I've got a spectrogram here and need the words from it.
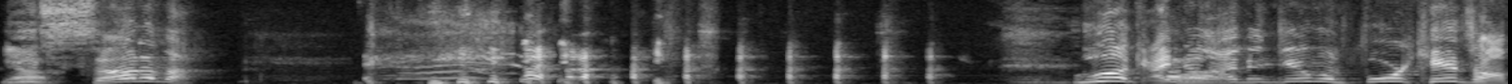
Yeah. You son of a. Look, I know Oh. I've been dealing with four kids all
